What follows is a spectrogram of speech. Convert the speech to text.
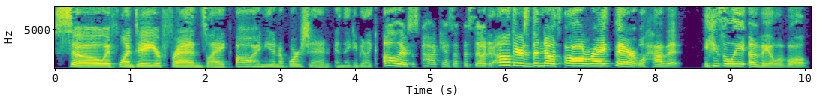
So if one day your friend's like, Oh, I need an abortion and they can be like, Oh, there's this podcast episode and oh, there's the notes all right there. We'll have it easily available.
